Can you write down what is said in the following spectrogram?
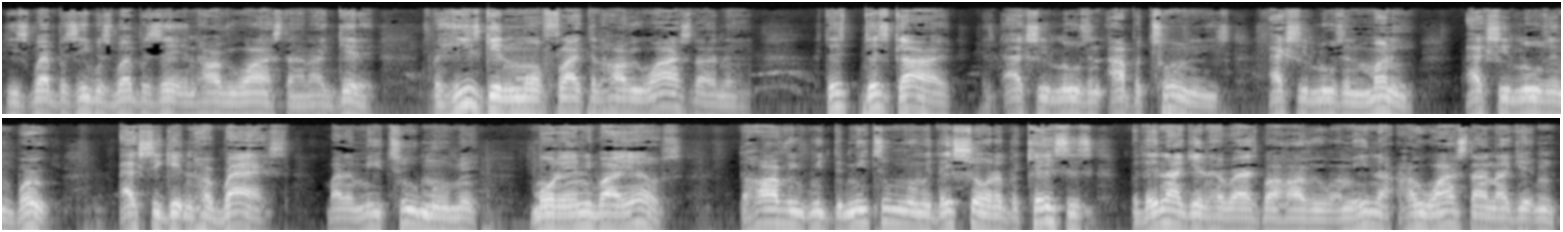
he's repre- he was representing Harvey Weinstein. I get it. But he's getting more flight than Harvey Weinstein then. This, this guy is actually losing opportunities, actually losing money, actually losing work, actually getting harassed by the Me Too movement more than anybody else. The Harvey, the Me Too movement, they showing up the cases, but they're not getting harassed by Harvey. I mean, he not, Harvey Weinstein not getting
